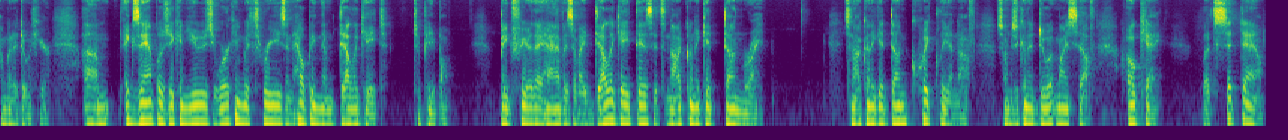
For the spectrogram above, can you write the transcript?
I'm going to do it here. Um, examples you can use you're working with threes and helping them delegate to people. Big fear they have is if I delegate this, it's not going to get done right. It's not going to get done quickly enough. So I'm just going to do it myself. Okay, let's sit down.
